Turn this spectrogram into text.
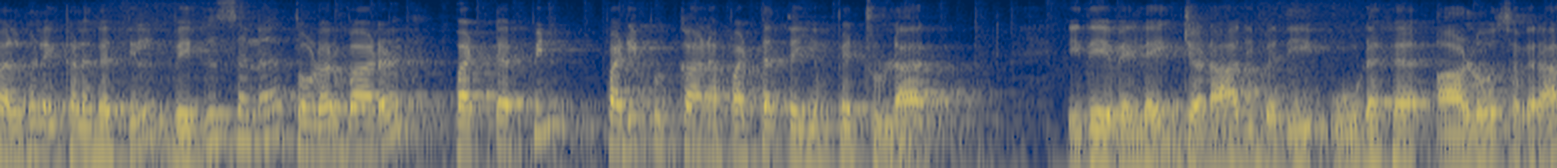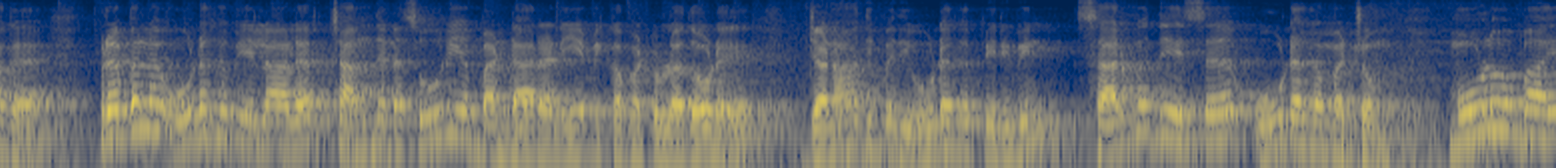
பல்கலைக்கழகத்தில் வெகுசன தொடர்பாடல் பட்ட பின் படிப்புக்கான பட்டத்தையும் பெற்றுள்ளார். இதேவேளை ஜனாதிபதி ஊடக ஆலோசகராக பிரபல ஊடகவியலாளர் சந்தன சூரிய பண்டார நியமிக்கப்பட்டுள்ளதோடு ஜனாதிபதி ஊடக பிரிவின் சர்வதேச ஊடக மற்றும் மூலோபாய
